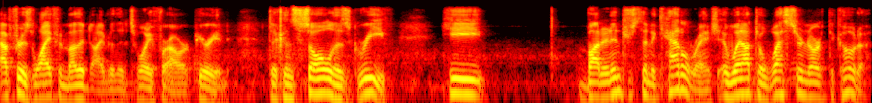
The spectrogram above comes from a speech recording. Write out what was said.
After his wife and mother died within a 24 hour period to console his grief he bought an interest in a cattle ranch and went out to western North Dakota,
